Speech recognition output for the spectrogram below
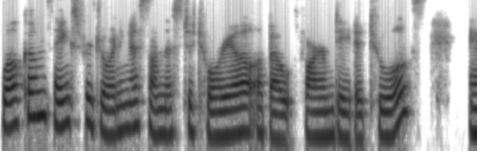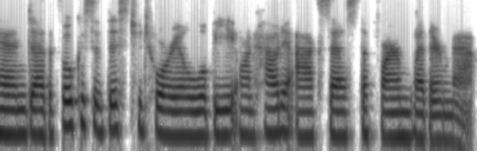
Welcome. Thanks for joining us on this tutorial about farm data tools. And uh, the focus of this tutorial will be on how to access the farm weather map.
